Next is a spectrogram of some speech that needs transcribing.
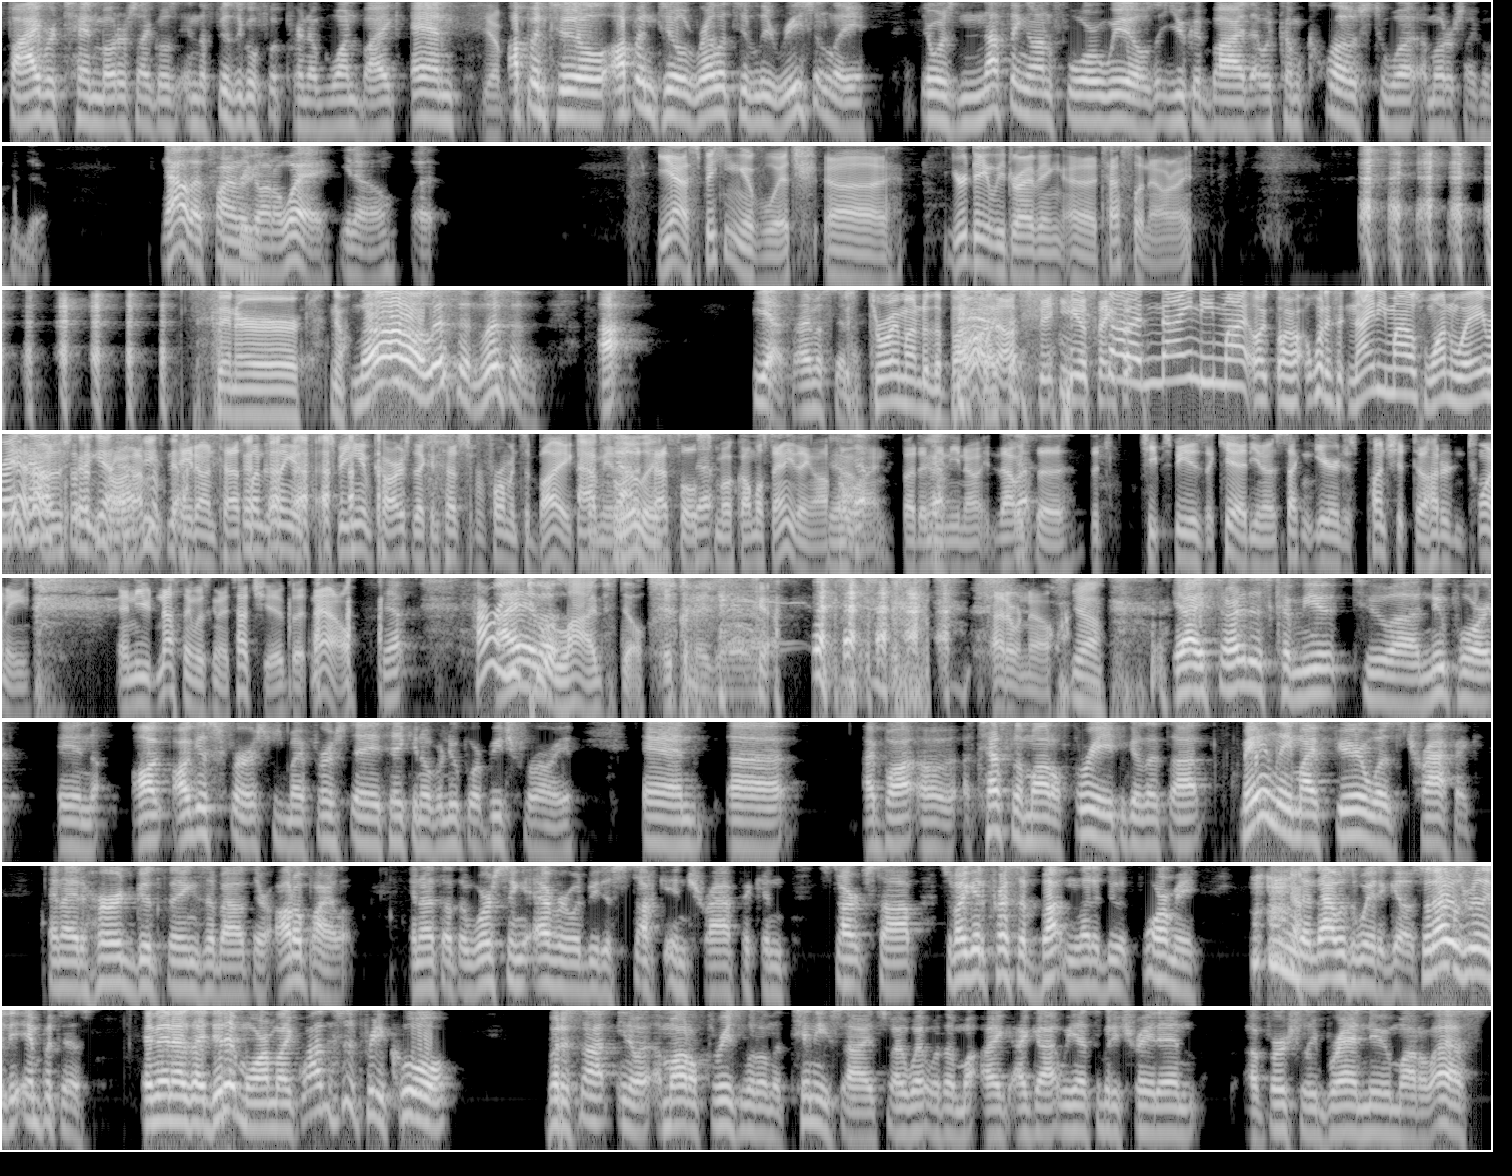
five or ten motorcycles in the physical footprint of one bike, and Yep. up until up until relatively recently, there was nothing on four wheels that you could buy that would come close to what a motorcycle could do. Now that's finally Agreed. gone away, you know. But Yeah. Speaking of which, uh, you're daily driving a Tesla now, right? Sinner. No. no, listen, listen. I, yes, I'm a sinner. Just throw him under the bus Oh, like no, that. speaking of He's things got a 90 mile, like, uh, what is it, 90 miles one way right yeah, now? no, there's nothing yeah, wrong. I'm no. not hate on Tesla. I'm just saying, if, speaking of cars that can touch the performance of bikes, I Absolutely. mean, Tesla will Yeah. smoke almost anything off the line. But I Yeah. mean, you know, that was the the cheap speed as a kid. You know, second gear and just punch it to 120. and you nothing was going to touch you. But now Yep. How are you have two a- alive still? it's amazing. I don't know. Yeah. yeah, I started this commute to uh, Newport in Au- August 1st, was my first day taking over Newport Beach Ferrari. And uh, I bought a, a Tesla Model 3 because I thought mainly my fear was traffic. And I'd heard good things about their autopilot. And I thought the worst thing ever would be to stuck in traffic and start stop. So if I could press a button, let it do it for me, then that was the way to go. So that was really the impetus. And then as I did it more, I'm like, wow, this is pretty cool but it's not you know a model 3 is a little on the tinny side so i went with a I, I got we had somebody trade in a virtually brand new model s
